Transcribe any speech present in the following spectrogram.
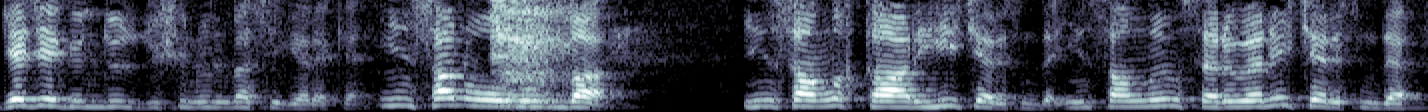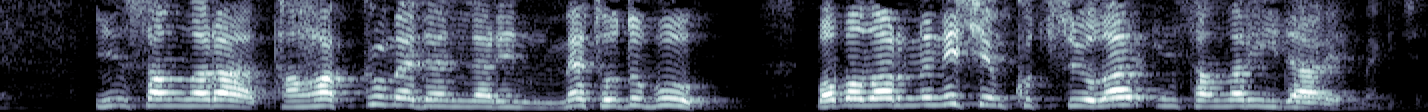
gece gündüz düşünülmesi gereken insanoğlunda, insanlık tarihi içerisinde, insanlığın serüveni içerisinde insanlara tahakküm edenlerin metodu bu. Babalarını niçin kutsuyorlar? İnsanları idare etmek için.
